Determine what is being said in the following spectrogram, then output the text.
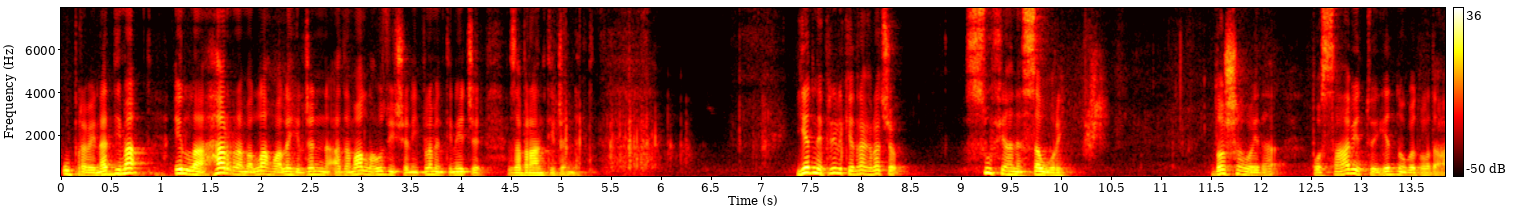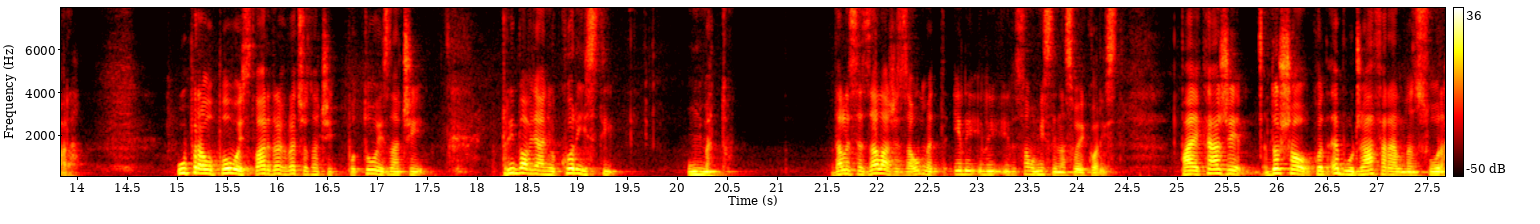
uprave nad njima, illa harram Allahu alaihi džennet, a da Allah uzvišeni plementi neće zabraniti džennet. Jedne prilike, draga braćo, Sufjane Sauri došao je da posavjetuje jednog od vladara. Upravo po ovoj stvari, draga braćo, znači po toj, znači, pribavljanju koristi umetu. Da li se zalaže za umet ili, ili, ili samo misli na svoj korist. Pa je, kaže, došao kod Ebu Džafara al-Mansura,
